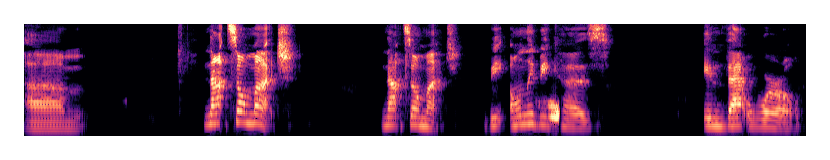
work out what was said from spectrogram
um, not so much, not so much. Be only because in that world,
